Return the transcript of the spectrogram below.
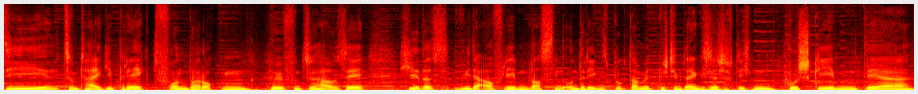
die zum Teil geprägt von barocken Höfen zu Hause hier das wieder aufleben lassen und Regensburg damit bestimmt einen gesellschaftlichen Push geben, der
